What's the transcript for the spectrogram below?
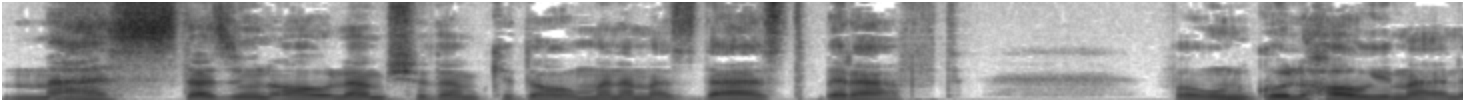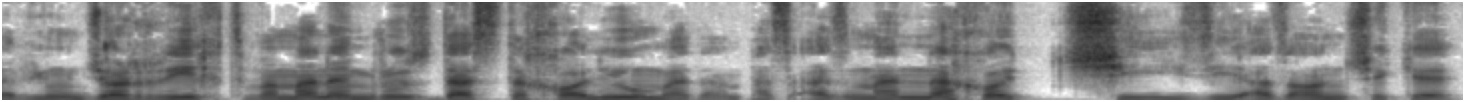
مست از اون عالم شدم که دامنم از دست برفت. و اون گلهای معنوی اونجا ریخت و من امروز دست خالی اومدم. پس از من نخواهید چیزی از آنچه که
